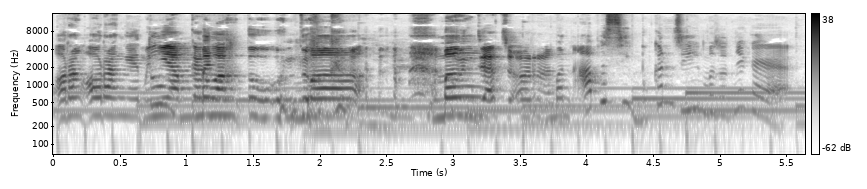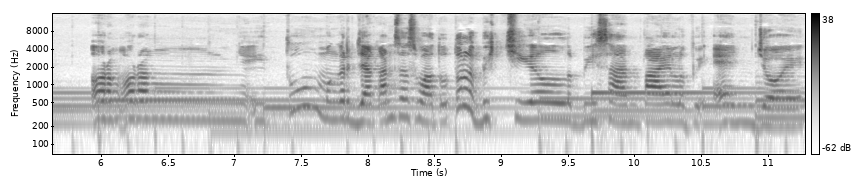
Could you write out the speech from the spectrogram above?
orang-orangnya tuh Menyiapkan men- waktu untuk me- Iya. menjudge orang. men apa sih bukan sih maksudnya kayak orang-orangnya itu mengerjakan sesuatu tuh lebih chill, lebih santai, lebih enjoy,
